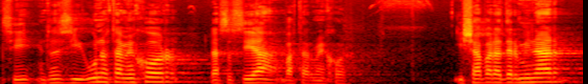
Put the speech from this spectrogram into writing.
¿Sí? Entonces si uno está mejor, la sociedad va a estar mejor. Y ya para terminar,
